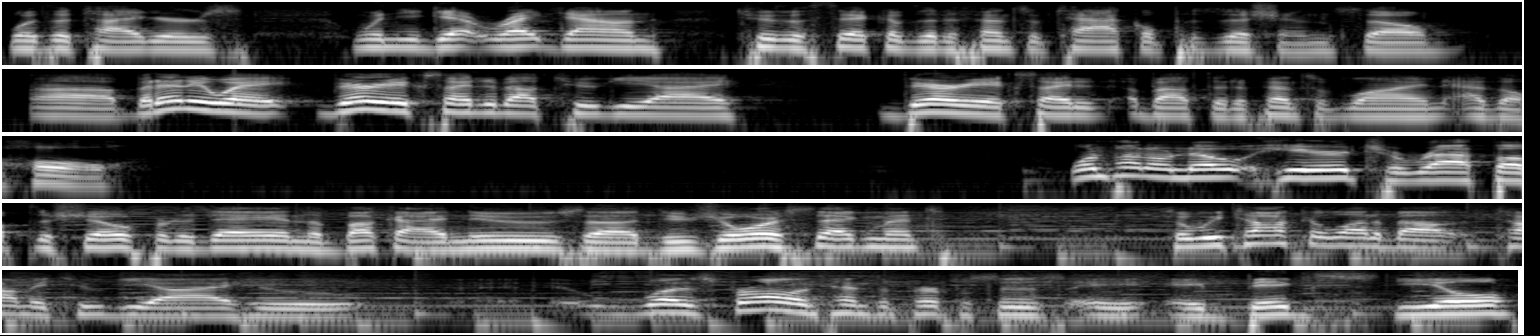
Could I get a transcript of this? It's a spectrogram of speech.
with the Tigers when you get right down to the thick of the defensive tackle position. So, uh, but anyway, very excited about Togiai. Very excited about the defensive line as a whole. One final note here to wrap up the show for today in the Buckeye News uh, du jour segment. So we talked a lot about Tommy Togiai, who was, for all intents and purposes, a, a big steal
